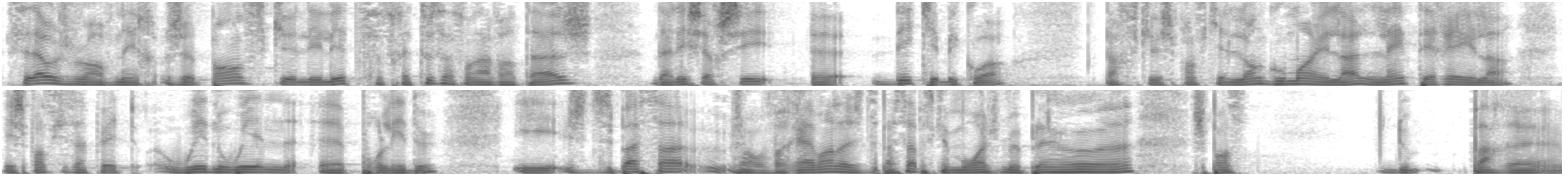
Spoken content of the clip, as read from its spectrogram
c'est là où je veux en venir. Je pense que l'élite, ce serait tout à son avantage d'aller chercher euh, des Québécois parce que je pense que l'engouement est là, l'intérêt est là, et je pense que ça peut être win-win euh, pour les deux. Et je dis pas ça, genre vraiment là, je dis pas ça parce que moi je me plains. Hein, hein. je pense par euh,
